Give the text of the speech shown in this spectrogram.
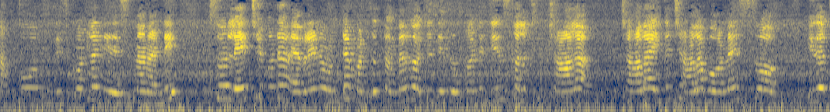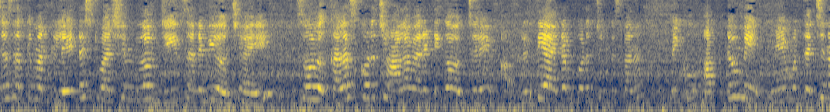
తక్కువ డిస్కౌంట్లో నేను ఇస్తున్నానండి. సో లేట్ చేయకుండా ఎవరైనా ఉంటే మటుకు తొందరగా వచ్చి తీసుకోండి జీన్స్ కలెక్షన్ చాలా చాలా అయితే చాలా బాగున్నాయి. సో ఇది వచ్చేసరికి మనకి లేటెస్ట్ వెర్షన్లో జీన్స్ అనేవి వచ్చాయి. సో కలర్స్ కూడా చాలా వెరైటీగా వచ్చాయి. ప్రతి ఐటమ్ కూడా చూపిస్తాను. మీకు అప్ టు మేము తెచ్చిన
